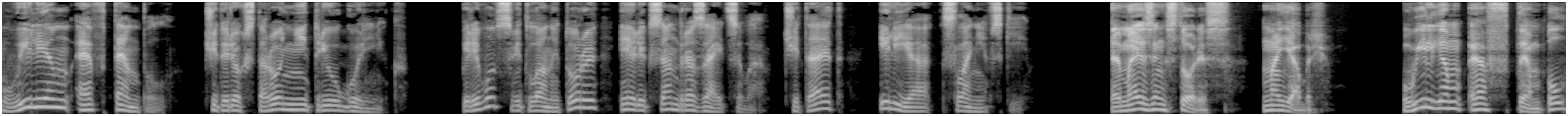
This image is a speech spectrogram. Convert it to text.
Уильям Ф. Темпл. Четырехсторонний треугольник. Перевод Светланы Торы и Александра Зайцева. Читает Илья Слоневский. Amazing Stories. Ноябрь. Уильям Ф. Темпл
